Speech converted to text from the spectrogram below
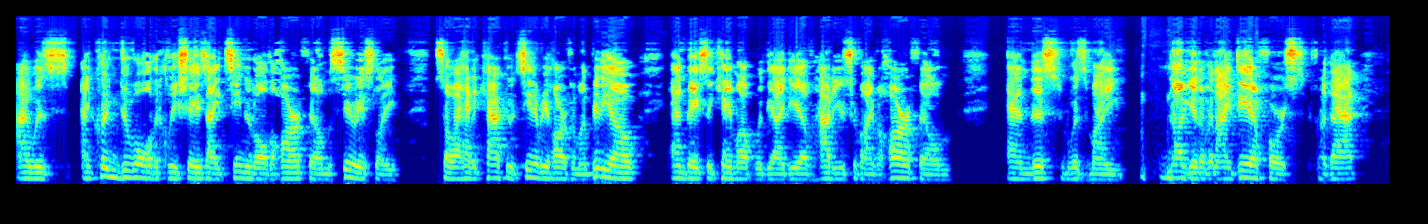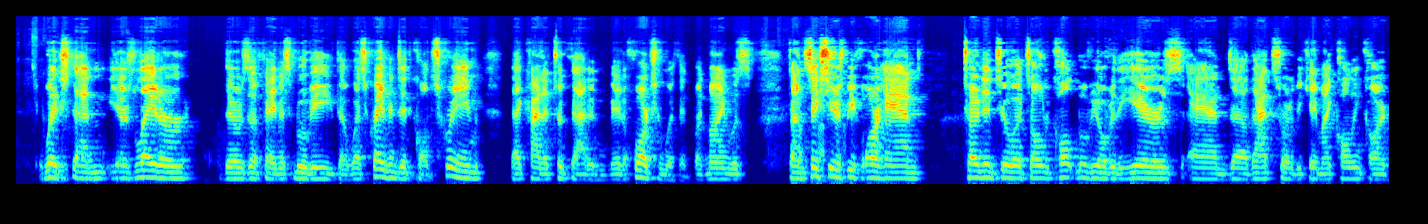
I was I couldn't do all the cliches I'd seen in all the horror films seriously. So I had a character who'd seen every horror film on video and basically came up with the idea of how do you survive a horror film. And this was my nugget of an idea for for that, which then years later there was a famous movie that Wes Craven did called Scream that kind of took that and made a fortune with it. But mine was done six years beforehand, turned into its own cult movie over the years, and uh, that sort of became my calling card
